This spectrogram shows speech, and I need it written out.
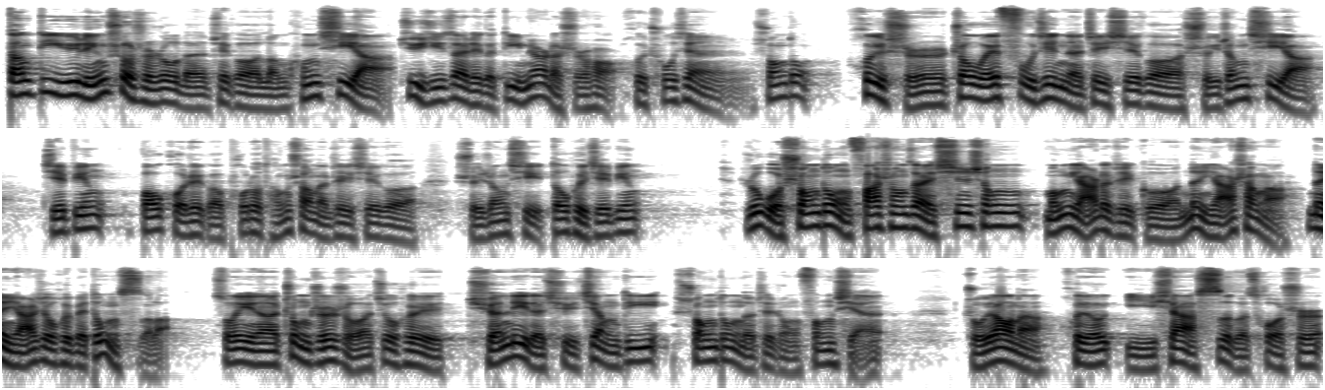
当低于零摄氏度的这个冷空气啊聚集在这个地面的时候，会出现霜冻，会使周围附近的这些个水蒸气啊结冰，包括这个葡萄藤上的这些个水蒸气都会结冰。如果霜冻发生在新生萌芽的这个嫩芽上啊，嫩芽就会被冻死了。所以呢，种植者就会全力的去降低霜冻的这种风险。主要呢会有以下四个措施。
